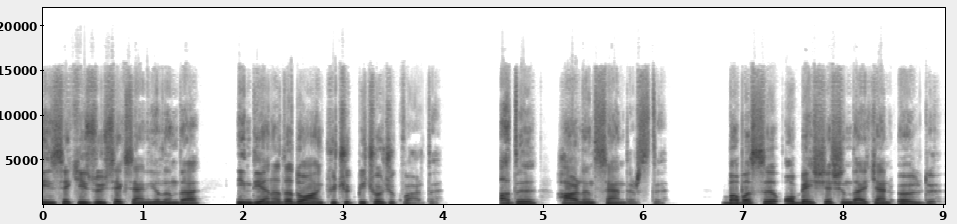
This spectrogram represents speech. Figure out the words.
1880 yılında Indiana'da doğan küçük bir çocuk vardı. Adı Harlan Sanders'tı. Babası o 5 yaşındayken öldü.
